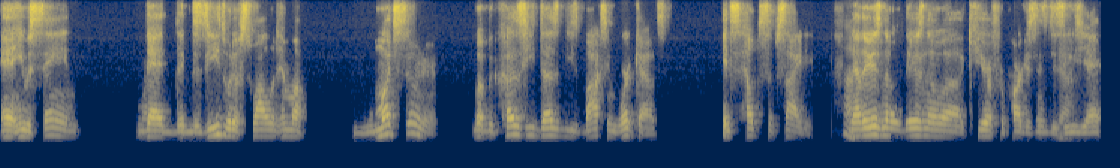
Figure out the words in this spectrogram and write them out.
And he was saying that the disease would have swallowed him up much sooner, but because he does these boxing workouts, it's helped subside it. Huh. Now there is no there is no uh, cure for Parkinson's disease yeah. yet,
